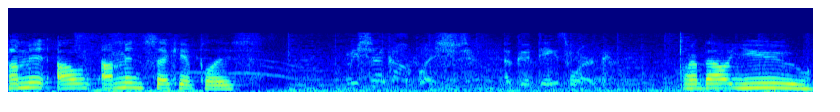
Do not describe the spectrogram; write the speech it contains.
I'm in. I'll, I'm in second place. Mission accomplished. A good day's work. What about you?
